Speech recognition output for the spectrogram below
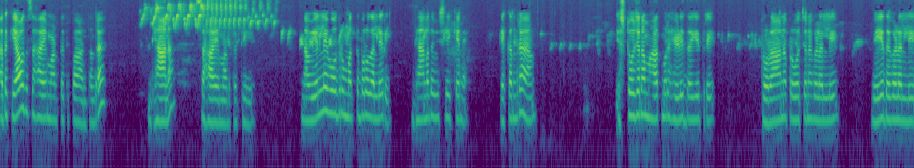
ಅದಕ್ಕೆ ಯಾವುದು ಸಹಾಯ ಮಾಡ್ತೈತಿಪ್ಪ ಅಂತಂದ್ರೆ ಧ್ಯಾನ ಸಹಾಯ ಮಾಡ್ತೈತಿ. ನಾವು ಎಲ್ಲೇ ಹೋದರೂ ಮತ್ತೆ ಬರೋದು ಅಲ್ಲೇ ರೀ, ಧ್ಯಾನದ ವಿಷಯಕ್ಕೇನೆ. ಯಾಕಂದ್ರೆ ಎಷ್ಟೋ ಜನ ಮಹಾತ್ಮರು ಹೇಳಿದ್ದಾಗೈತ್ರಿ, ಪುರಾಣ ಪ್ರವಚನಗಳಲ್ಲಿ, ವೇದಗಳಲ್ಲಿ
